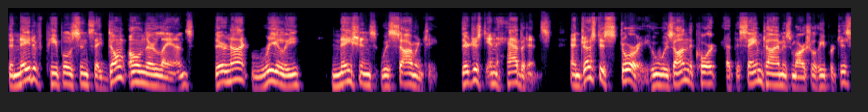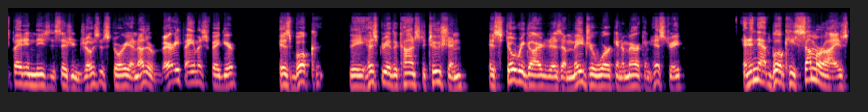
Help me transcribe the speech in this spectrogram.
the native peoples, since they don't own their lands, they're not really nations with sovereignty. They're just inhabitants. And Justice Story, who was on the court at the same time as Marshall, he participated in these decisions. Joseph Story, another very famous figure, his book, The History of the Constitution, is still regarded as a major work in American history. And in that book, he summarized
